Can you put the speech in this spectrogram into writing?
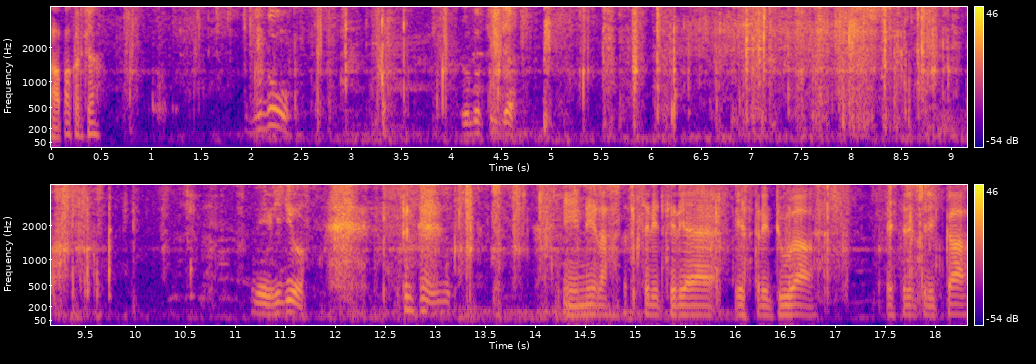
Apa kerja? Duduk. Duduk tidak. Ini video. Inilah ciri-ciri istri dua, istri tiga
